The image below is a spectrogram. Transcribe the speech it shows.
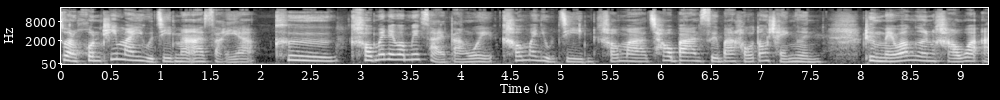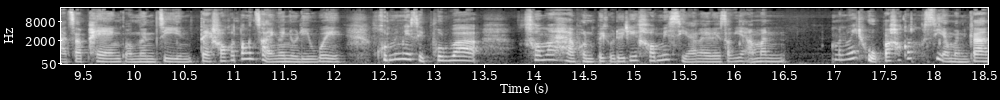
ส่วนคนที่มาอยู่จีนมาอาศัยอะ คือเขาไม่ได้ว่าไม่จ่ายตังเว้ยเขามาอยู่จีน เขามาเช่าบ้านซื้อบ้านเขาก็ต้องใช้เงิน ถึงแม้ว่าเงินเขาอะอาจจะแพงกว่าเงินจีน แต่เขาก็ต้องจ่ายเงินอยู่ดีเว้ย คุณไม่มีสิทธิ์พูดว่าเขามาหาผลประโยชน์โดยที่เขาไม่เสียอะไรเลยสักอย่างมัน มันไม่ถูกปะเขาก็ต้องเสียเหมือนกัน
